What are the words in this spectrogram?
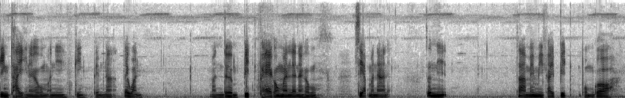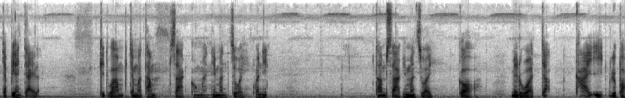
กิ่งไทยนะครับผม อันนี้กิ่งเป็นหน้าไต้หวัน มันเริ่มปิดแผลของมันแล้วนะครับผม เสียบมานานแล้วต้นนี้ ถ้าไม่มีใครปิด ผมก็จะเปลี่ยนใจแล้วคิดว่าจะมาทำซากของมันให้มันสวยกว่านี้ทำซากให้มันสวย ก็ไม่รู้ว่าจะขายอีกหรือเปล่า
